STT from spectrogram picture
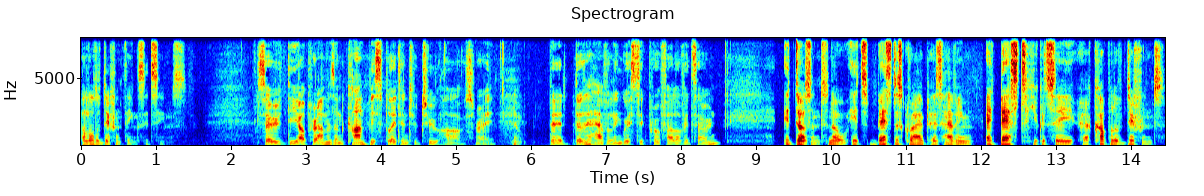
a lot of different things, it seems. So the Upper Amazon can't be split into two halves, right? No. But does it have a linguistic profile of its own? It doesn't, no. It's best described as having, at best, you could say, a couple of different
